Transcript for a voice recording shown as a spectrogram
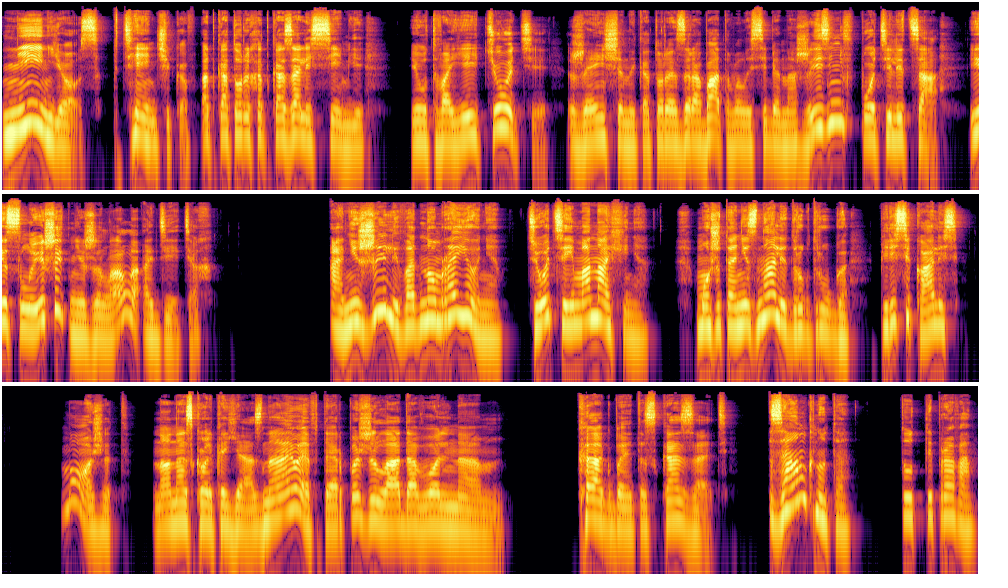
Ниньос, птенчиков, от которых отказались семьи, и у твоей тети, женщины, которая зарабатывала себе на жизнь в поте лица и слышать не желала о детях. Они жили в одном районе, тетя и монахиня. Может, они знали друг друга, пересекались? Может, но, насколько я знаю, Эфтерпа жила довольно... Как бы это сказать? Замкнуто? Тут ты права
